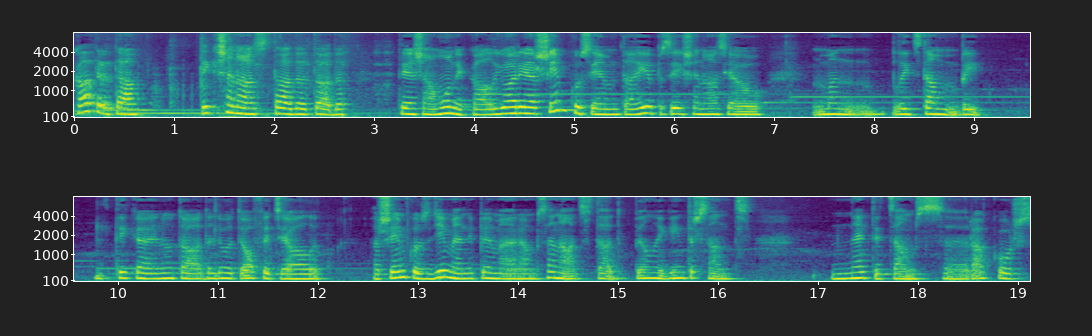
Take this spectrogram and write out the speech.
katra tā tikšanās tāda, tāda tiešām unikāla, jo arī ar šiem kusiem tā iepazīšanās jau man līdz tam bija tikai nu, tāda ļoti oficiāla. Ar šīm kusu ģimeni, piemēram, sanāca tāda pilnīgi interesants, neticams eh, rakurs,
